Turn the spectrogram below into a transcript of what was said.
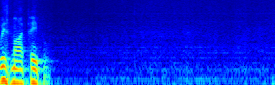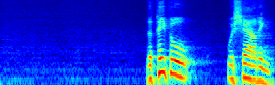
with my people. The people were shouting,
